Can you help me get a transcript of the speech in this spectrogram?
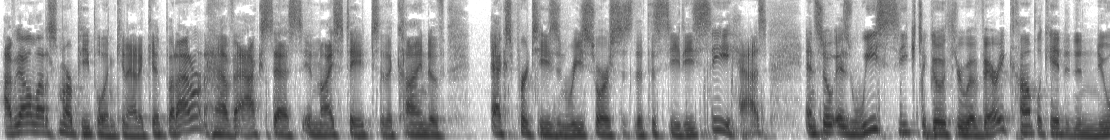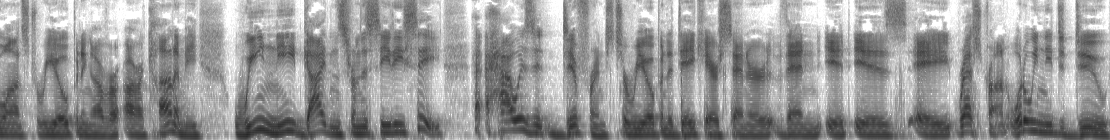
I've got a lot of smart people in Connecticut, but I don't have access in my state to the kind of expertise and resources that the CDC has. And so, as we seek to go through a very complicated and nuanced reopening of our, our economy, we need guidance from the CDC. How is it different to reopen a daycare center than it is a restaurant? What do we need to do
